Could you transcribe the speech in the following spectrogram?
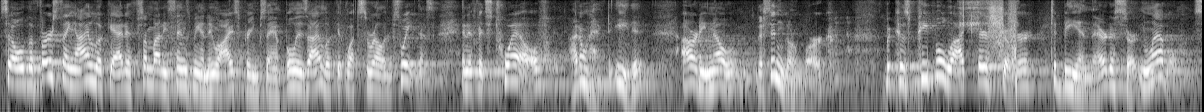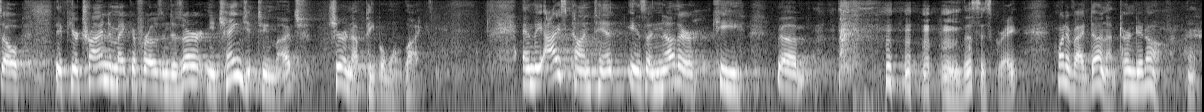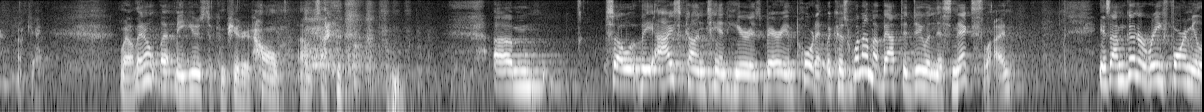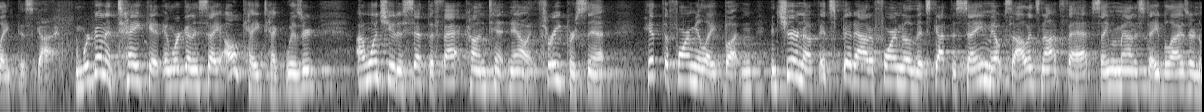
So the first thing I look at if somebody sends me a new ice cream sample is I look at what's the relative sweetness. And if it's 12, I don't have to eat it. I already know this isn't going to work because people like their sugar to be in there at a certain level. So if you're trying to make a frozen dessert and you change it too much, sure enough, people won't like it. And the ice content is another key. Um, this is great. What have I done? I've turned it off. Okay. Well, they don't let me use the computer at home. um, so the ice content here is very important because what I'm about to do in this next slide is I'm going to reformulate this guy. And we're going to take it and we're going to say, okay, Tech Wizard, I want you to set the fat content now at 3% hit the formulate button, and sure enough, it spit out a formula that's got the same milk solids, not fat, same amount of stabilizer,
